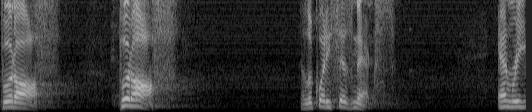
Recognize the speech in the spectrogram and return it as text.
put off, put off. And look what he says next. And, re,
